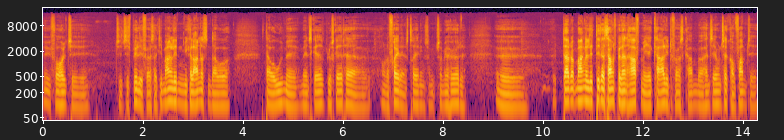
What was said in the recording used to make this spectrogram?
i forhold til, til, til spillet i første De manglede lidt en Michael Andersen, der var, der var ude med, med en skade, blev skadet her under fredagens træning, som, som jeg hørte. Øh, der mangler lidt det der samspil, han har haft med Carly i det første kamp, og hans evne til at komme frem til,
